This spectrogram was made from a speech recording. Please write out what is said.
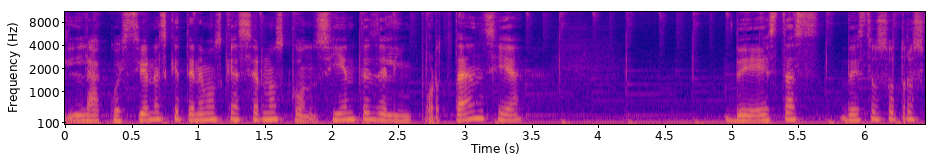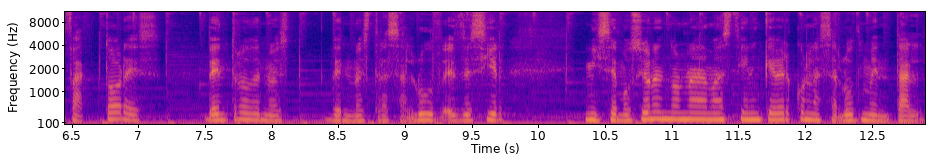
la cuestión es que tenemos que hacernos conscientes de la importancia de, estas, de estos otros factores dentro de, de nuestra salud. Es decir, mis emociones no nada más tienen que ver con la salud mental,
